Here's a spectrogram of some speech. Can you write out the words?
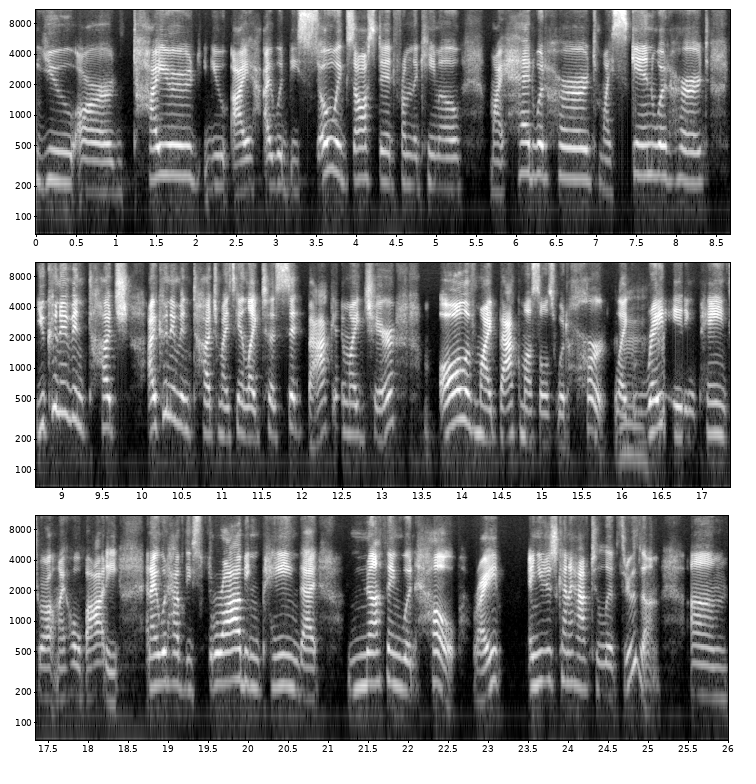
you are tired you i i would be so exhausted from the chemo. My head would hurt my skin would hurt. You couldn't even touch i couldn't even touch my skin. Like to sit back in my chair all of my back muscles would hurt like mm. radiating pain throughout my whole body. And i would have these throbbing pain that nothing would help right and you just kind of have to live through them um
